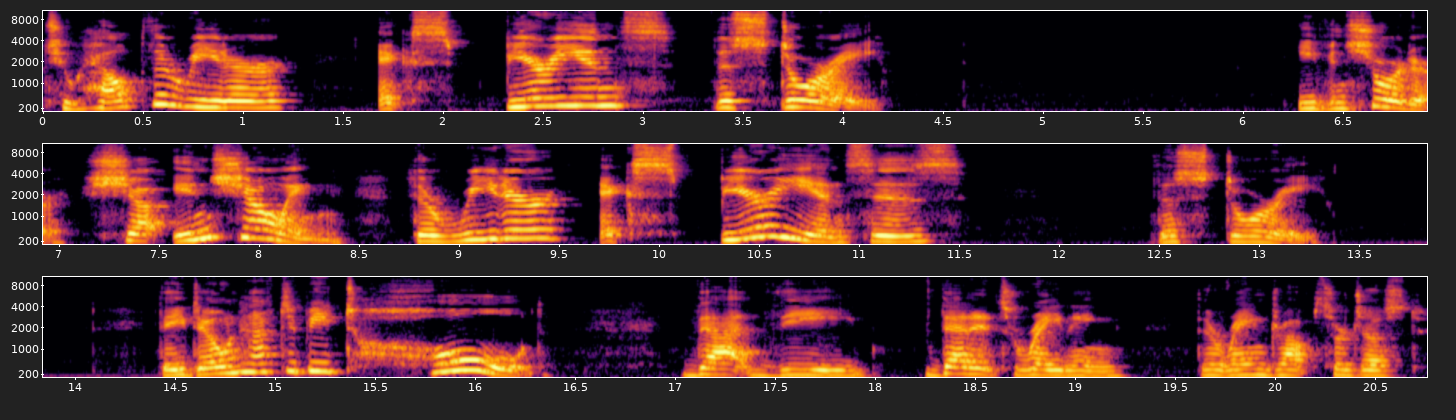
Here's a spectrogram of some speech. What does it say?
to help the reader experience the story. Even shorter, in showing, the reader experiences the story. They don't have to be told that the that it's raining. The raindrops are just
